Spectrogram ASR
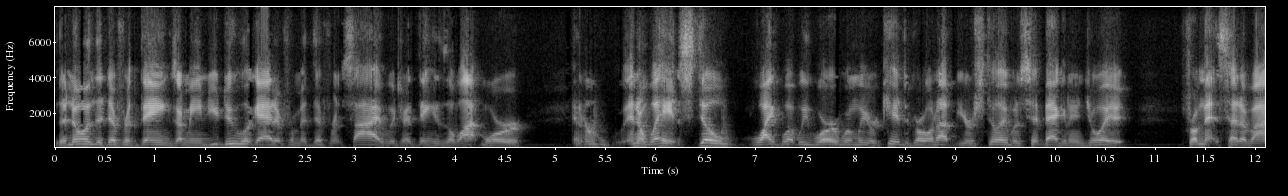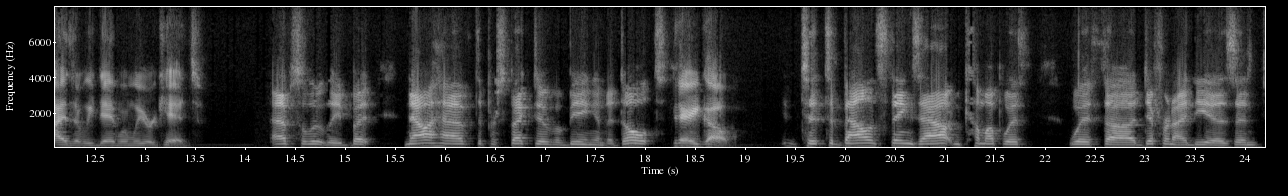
the knowing the different things. I mean, you do look at it from a different side, which I think is a lot more. In a, in a way, it's still like what we were when we were kids growing up. You're still able to sit back and enjoy it from that set of eyes that we did when we were kids. Absolutely, but now I have the perspective of being an adult. There you go. To to balance things out and come up with with uh, different ideas, and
